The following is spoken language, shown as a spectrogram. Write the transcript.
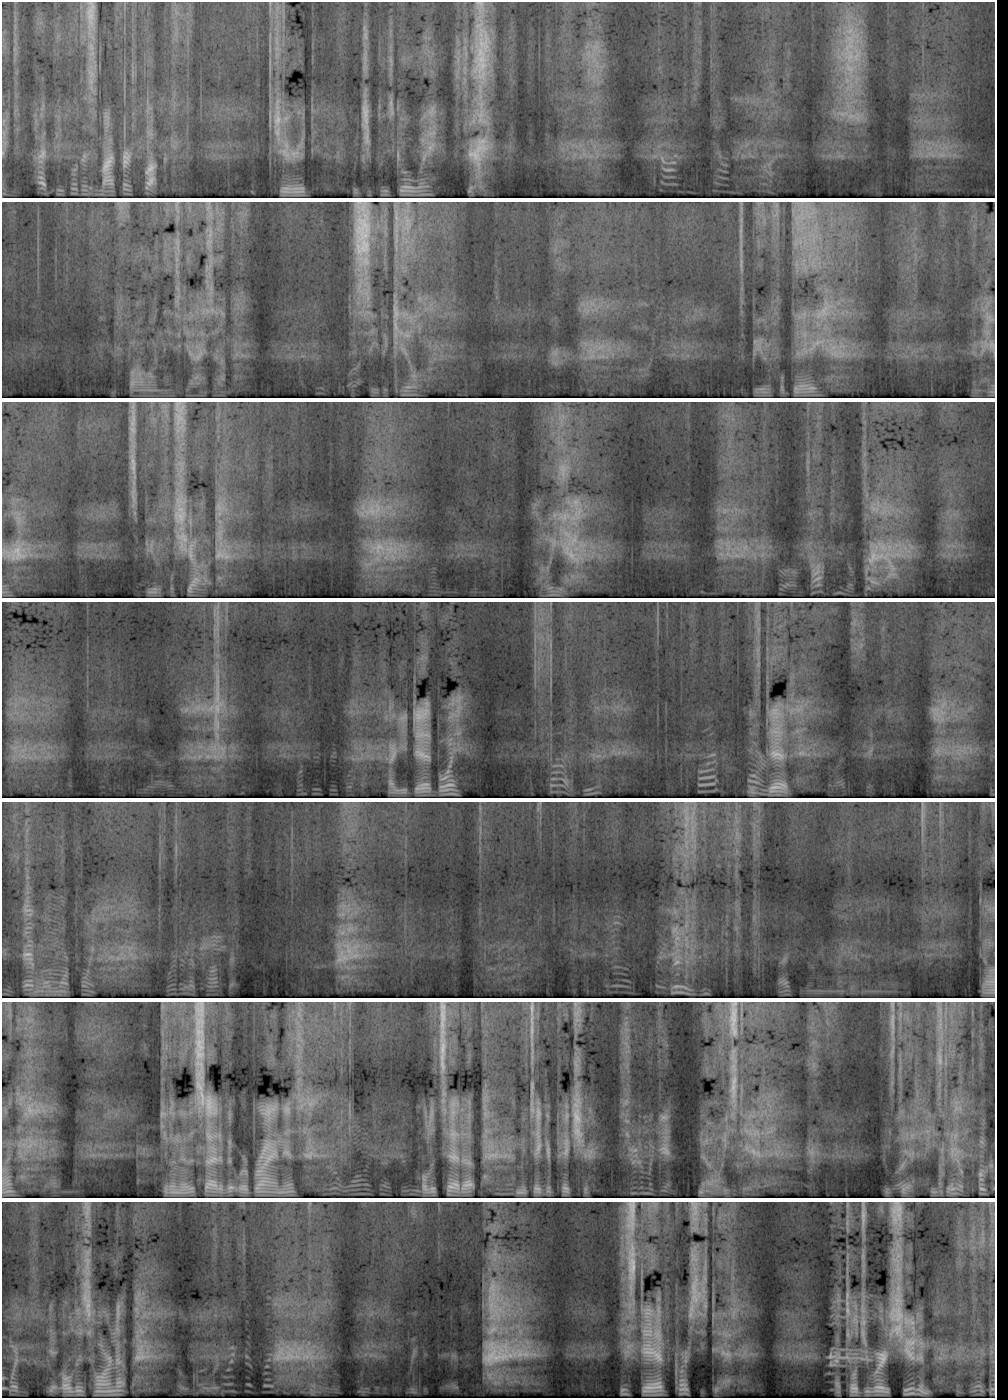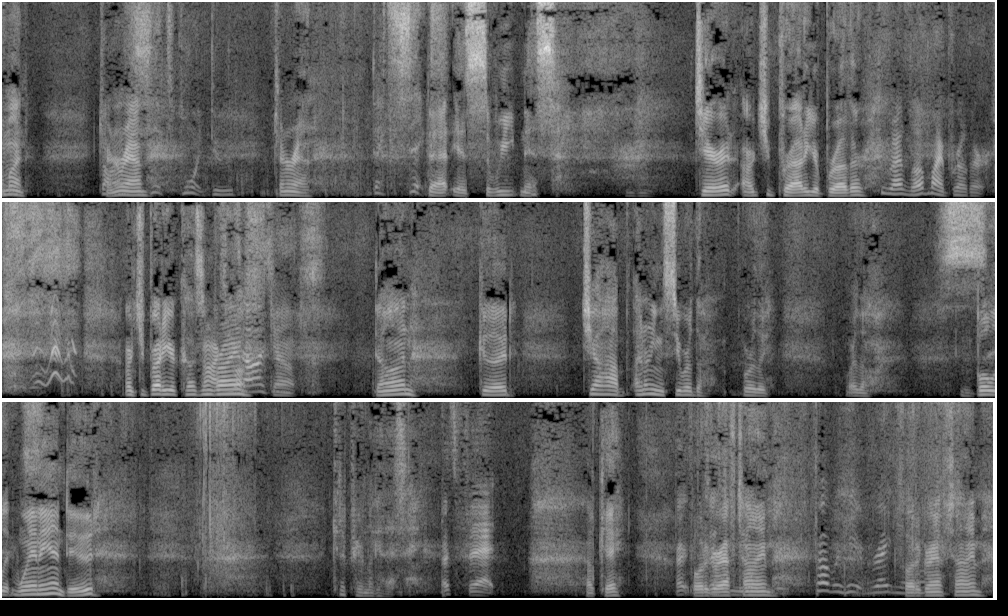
right. Hi, people. This is my first buck. Jared, would you please go away? Don just down to fuck. You're following these guys up to see the kill. It's a beautiful day. And here, it's a beautiful shot. Oh, yeah. That's what I'm talking about. Two, three, four, five. Are you dead, boy? It's five, dude. Five? He's horns. dead. Oh, that's six. Look at this They have one more point. Where did I pop that stuff? I don't know. Wait, I actually don't even think I know where Don, I got him. get on the other side of it where Brian is. I don't want to touch him. Hold its head up. Let me take your picture. Shoot him again. No, he's dead. He's what? dead. He's dead. poke him with a stick. Hold his horn up. Oh, Forged up like a tree. Leave it, leave it dead. He's dead. Of course he's dead. I told you where to shoot him. Come on. Turn around. Six point, dude. Turn around. That's six. That is sweetness. Jared, aren't you proud of your brother? Dude, I love my brother. Aren't you proud of your cousin Brian? let's. Don, good job. I don't even see where the where the where the bullet went in, dude. Get up here and look at this thing. That's fat. Okay. Right, Photograph time. Probably hit right in the Photograph time.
